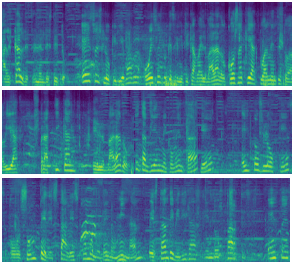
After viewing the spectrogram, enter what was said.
alcaldes en el distrito. Eso es lo que llevaba o eso es lo que significaba el varado, cosa que actualmente todavía practican el varado. Y también me comenta que estos bloques o son pedestales como lo denominan, están divididas en dos partes. Esta es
